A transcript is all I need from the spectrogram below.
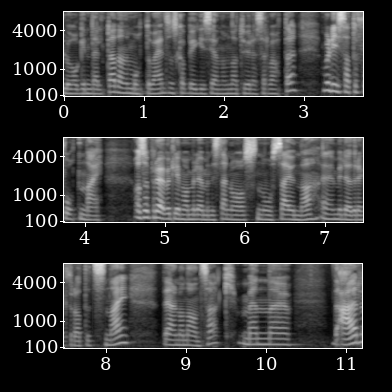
Lågendeltaet, denne motorveien som skal bygges gjennom naturreservatet, hvor de satte foten nei. Og så prøver klima- og miljøministeren å sno seg unna eh, Miljødirektoratets nei. Det er noen annen sak. Men eh, det, er,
